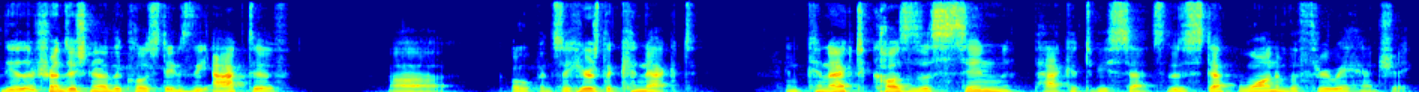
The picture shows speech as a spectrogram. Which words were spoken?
The other transition out of the closed state is the active uh, open. So here's the connect. And connect causes a SYN packet to be sent. So this is step one of the three-way handshake.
